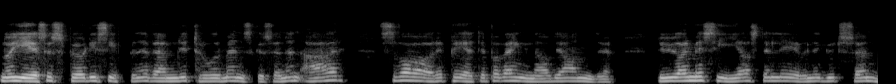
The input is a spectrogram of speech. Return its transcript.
Når Jesus spør disiplene hvem de tror menneskesønnen er, svarer Peter på vegne av de andre. Du er Messias, den levende Guds sønn.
